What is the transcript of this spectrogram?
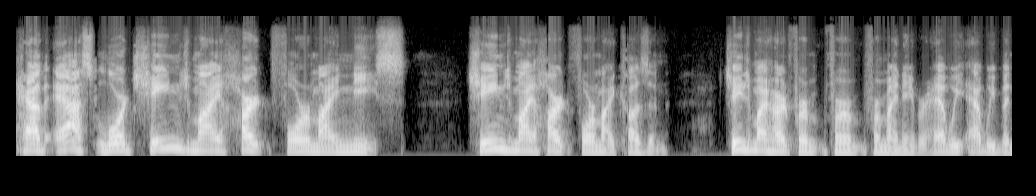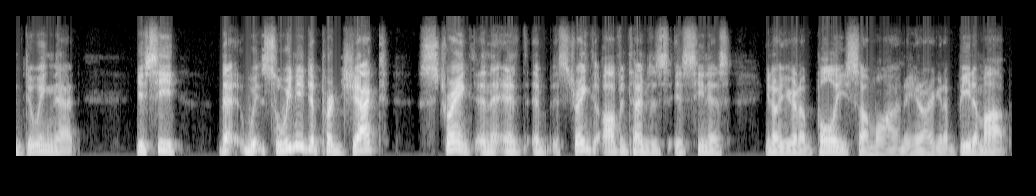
have asked, Lord, change my heart for my niece, change my heart for my cousin, change my heart for for for my neighbor. Have we have we been doing that? You see that we, so we need to project strength and, and, and strength oftentimes is, is seen as you know you're going to bully someone you know you're going to beat them up.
